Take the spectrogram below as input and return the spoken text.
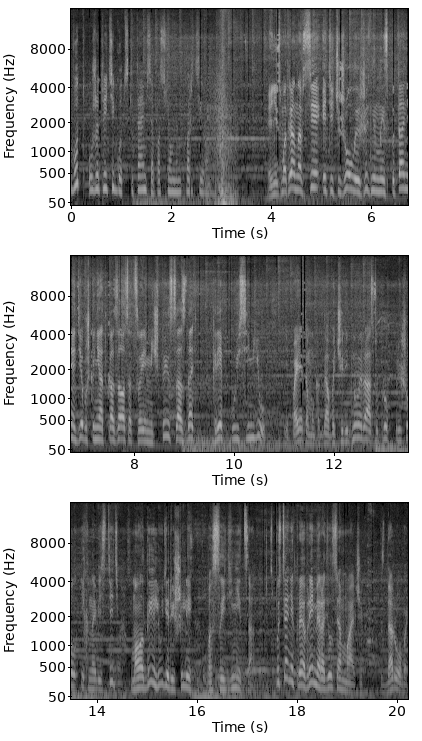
Вот уже третий год скитаемся по съемным квартирам. И несмотря на все эти тяжелые жизненные испытания, девушка не отказалась от своей мечты создать крепкую семью. И поэтому, когда в очередной раз супруг пришел их навестить, молодые люди решили воссоединиться. Спустя некоторое время родился мальчик, здоровый.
